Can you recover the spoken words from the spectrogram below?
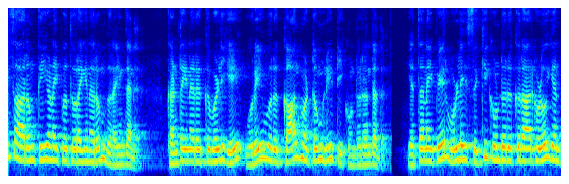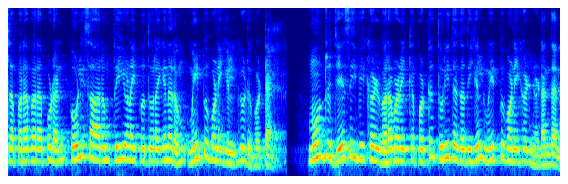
போலீசாரும் தீயணைப்பு துறையினரும் விரைந்தனர். கண்டெய்னருக்கு வெளியே ஒரே ஒரு கால் மட்டும் நீட்டிக் கொண்டிருந்தது. எத்தனை பேர் உள்ளே சிக்கிக் கொண்டிருக்கிறார்களோ என்ற பரபரப்புடன் போலீசாரும் தீயணைப்பு துறையினரும் மீட்பு பணியில் ஈடுபட்டனர். மூன்று ஜேசிபிக்கள் வரவழைக்கப்பட்டு துரித கதியில் மீட்பு பணிகள் நடந்தன.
